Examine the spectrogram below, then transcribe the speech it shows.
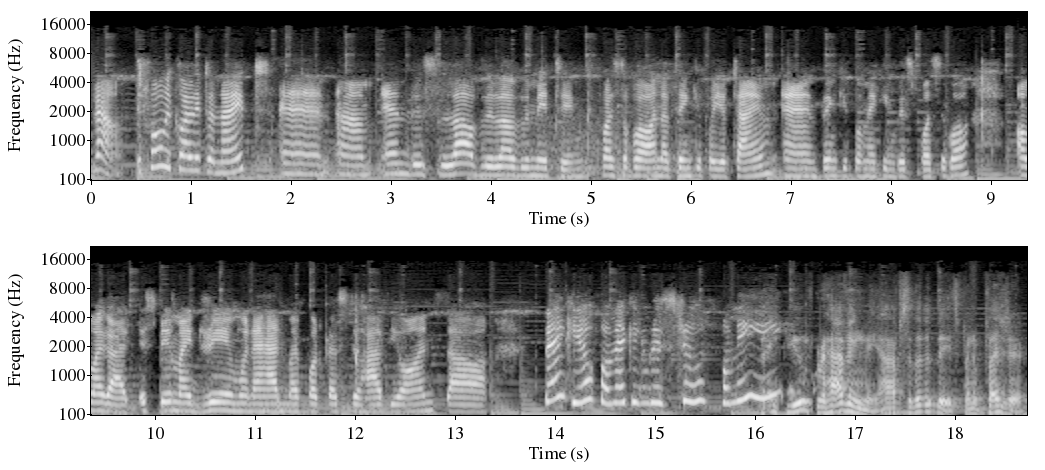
Now, before we call it a night and um, end this lovely, lovely meeting, first of all, I want to thank you for your time and thank you for making this possible. Oh my God, it's been my dream when I had my podcast to have you on. So, thank you for making this true for me. Thank you for having me. Absolutely. It's been a pleasure.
